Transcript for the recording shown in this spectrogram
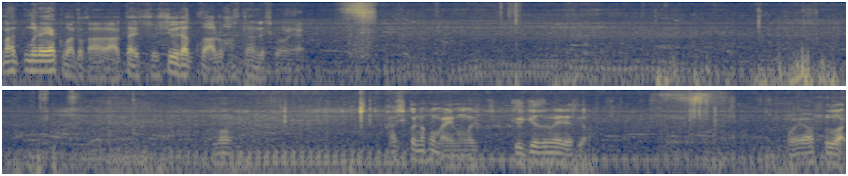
ま、村役場とかがあったりする集落があるはずなんですけどねもう端っこの方までもうぎゅぎゅ詰めですよ。これはすごい。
